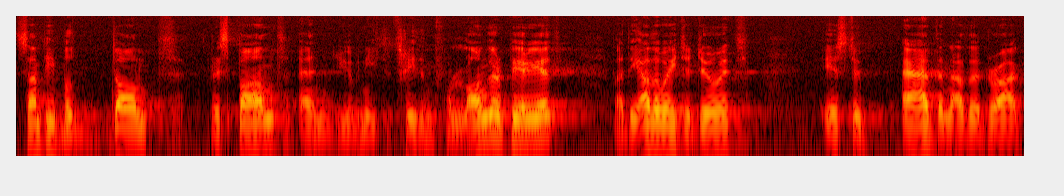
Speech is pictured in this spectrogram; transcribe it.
Some people don't respond, and you need to treat them for a longer period. But the other way to do it is to add another drug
